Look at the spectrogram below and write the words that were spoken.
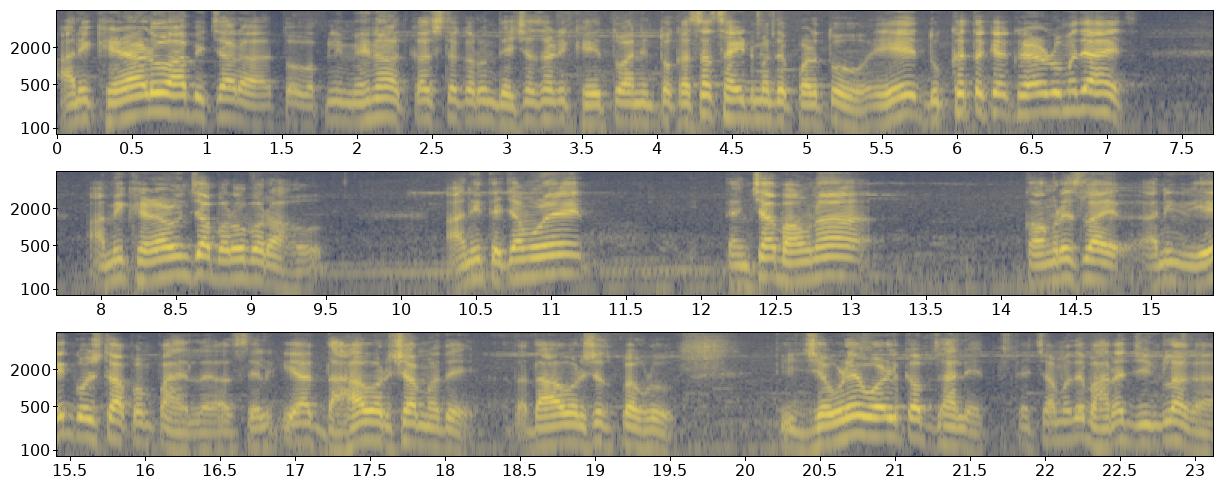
आणि खेळाडू हा बिचारा तो आपली मेहनत कष्ट करून देशासाठी खेळतो आणि तो कसा साईडमध्ये पडतो हे दुःख तर खे- खेळाडूमध्ये आहेच. आम्ही खेळाडूंच्या बरोबर आहोत आणि त्याच्यामुळे त्यांच्या भावना काँग्रेसला आणि एक गोष्ट आपण पाहिलं असेल की या दहा वर्षामध्ये आता दहा वर्षच पकडू की जेवढे वर्ल्ड कप झालेत त्याच्यामध्ये भारत जिंकला का?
